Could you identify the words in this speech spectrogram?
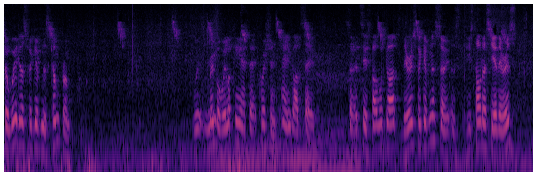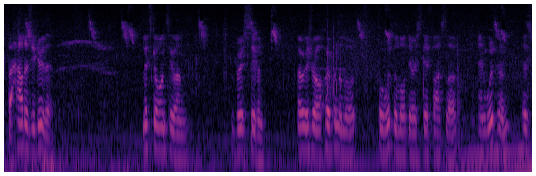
So, where does forgiveness come from? Remember, we're looking at that question can God save? So it says, but with God, there is forgiveness. So He's told us, yeah, there is. But how does He do that? Let's go on to um, verse 7. O Israel, hope in the Lord, for with the Lord there is steadfast love, and with Him is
